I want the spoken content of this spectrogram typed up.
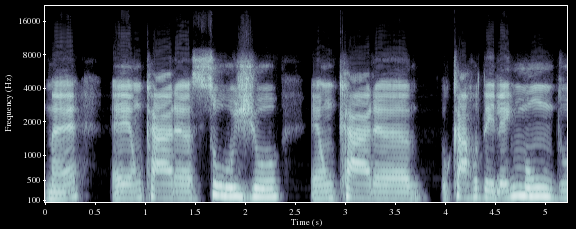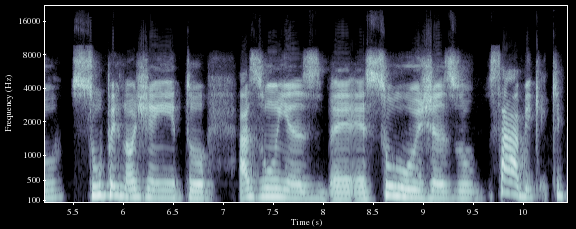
né? É um cara sujo, é um cara. O carro dele é imundo, super nojento, as unhas é, é, sujas, o, sabe? Que, que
